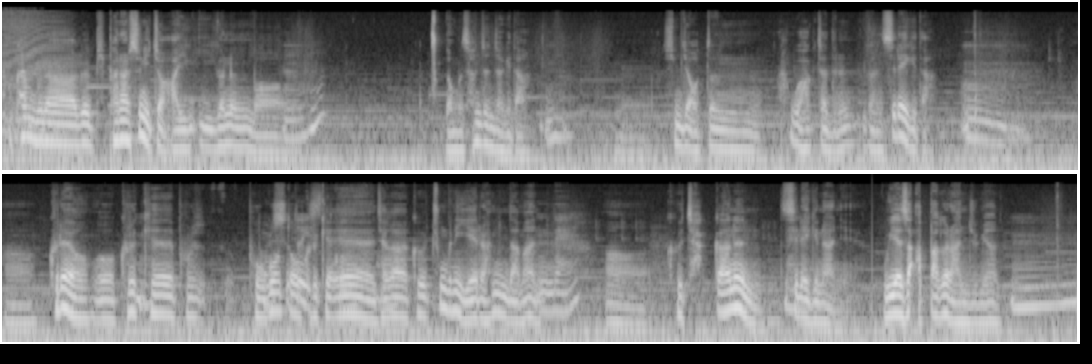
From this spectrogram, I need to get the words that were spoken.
북한 문학을 비판할 수는 있죠. 아, 이, 이거는 뭐 음흠. 너무 선전적이다. 음. 심지어 어떤 한국 학자들은 이건 쓰레기다. 음. 어, 그래요. 뭐 그렇게 볼, 보고 볼또 그렇게 있고. 예, 제가 그 충분히 이해를 합니다만 네. 어, 그 작가는 쓰레기는 아니에요. 위에서 압박을 안 주면 음. 어,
